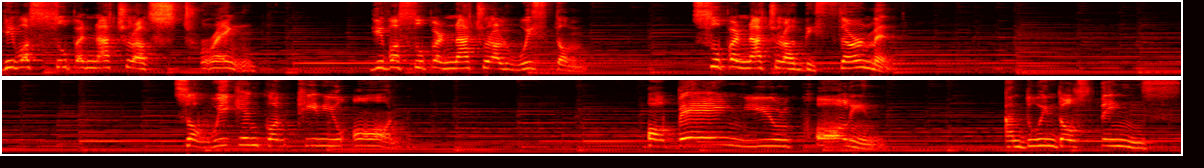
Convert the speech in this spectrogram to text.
Give us supernatural strength. Give us supernatural wisdom, supernatural discernment. So we can continue on obeying your calling and doing those things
